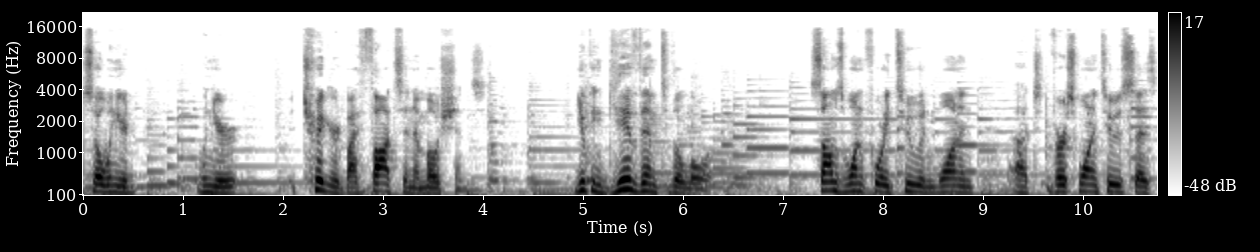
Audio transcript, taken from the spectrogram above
So when you're when you're triggered by thoughts and emotions, you can give them to the Lord. Psalms 142 and 1 and uh, verse 1 and 2 says,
